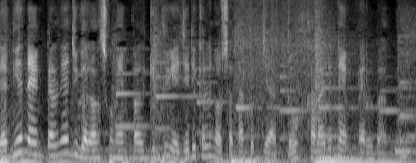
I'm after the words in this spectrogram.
Dan dia nempelnya juga langsung nempel gitu ya. Jadi kalian nggak usah takut jatuh karena dia nempel banget.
